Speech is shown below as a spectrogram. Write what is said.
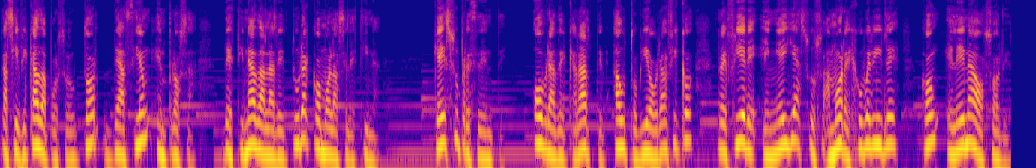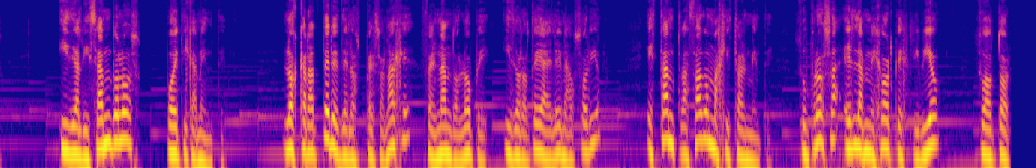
clasificada por su autor de acción en prosa, destinada a la lectura como La Celestina, que es su precedente. Obra de carácter autobiográfico, refiere en ella sus amores juveniles con Elena Osorio, idealizándolos poéticamente. Los caracteres de los personajes, Fernando López y Dorotea Elena Osorio, están trazados magistralmente. Su prosa es la mejor que escribió su autor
